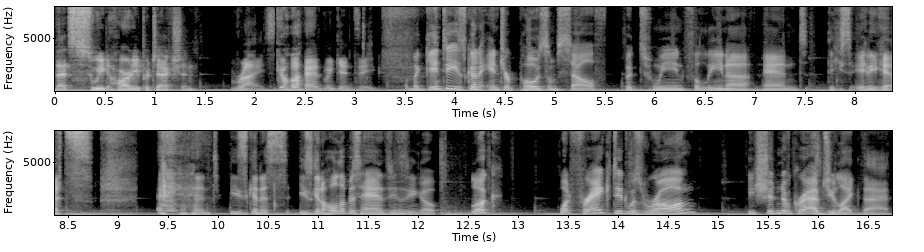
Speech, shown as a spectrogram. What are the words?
that sweet hardy protection. Right. Go ahead, McGinty. McGinty is going to interpose himself between Felina and these idiots. And he's going to he's going to hold up his hands and he's going to go, "Look, what Frank did was wrong. He shouldn't have grabbed you like that.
